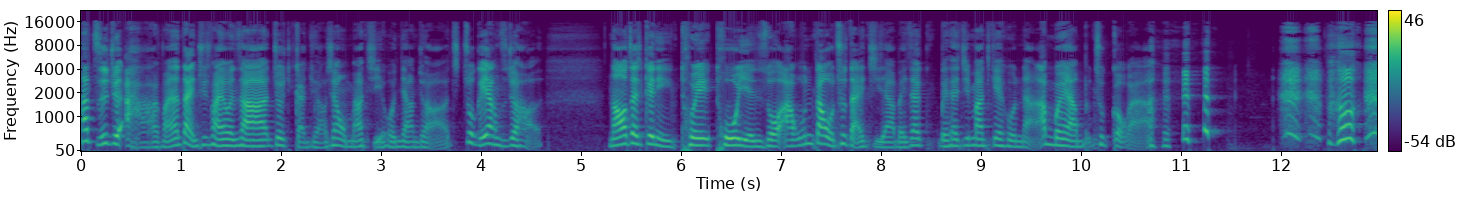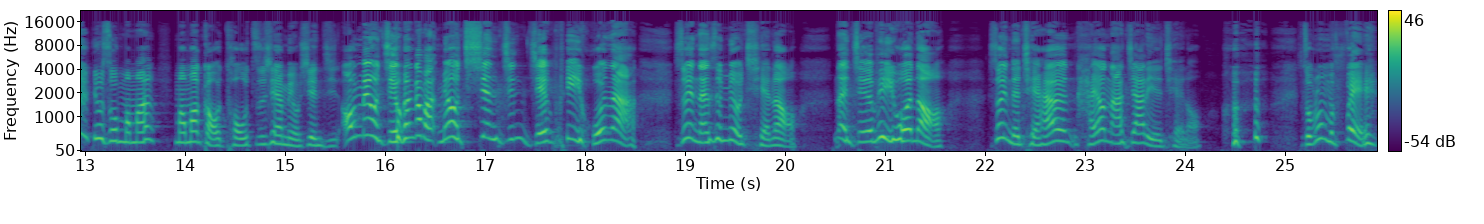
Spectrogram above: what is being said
他只是觉得啊，反正带你去拍婚纱就感觉好像我们要结婚这样就好了，做个样子就好了，然后再跟你推拖延说啊，我到我出代志啊，没在没在今晚结婚啊，啊没人出国啊。然后 又说妈妈妈妈搞投资，现在没有现金哦，没有结婚干嘛？没有现金结屁婚啊！所以男生没有钱哦，那你结个屁婚哦？所以你的钱还要还要拿家里的钱哦？怎么那么废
